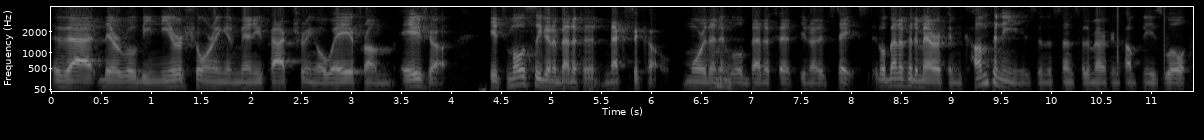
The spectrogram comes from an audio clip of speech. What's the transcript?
that there will be nearshoring and manufacturing away from Asia, it's mostly going to benefit Mexico more than mm. it hmm. will benefit the United States. It'll benefit American companies in the sense that American companies will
